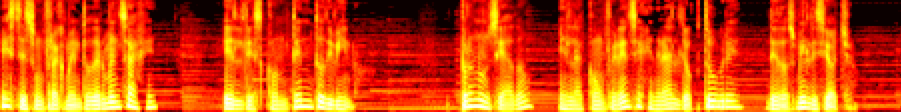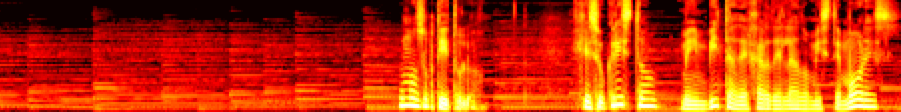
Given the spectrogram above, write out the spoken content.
Este es un fragmento del mensaje, El descontento divino, pronunciado en la Conferencia General de octubre de 2018. Como subtítulo, Jesucristo me invita a dejar de lado mis temores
